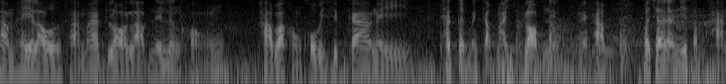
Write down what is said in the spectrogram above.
ทำให้เราสามารถรอรับในเรื่องของภาวะของโควิด -19 ในถ้าเกิดมันกลับมาอีกรอบหนึ่งนะครับ เพราะฉะนั้นอันนี้สำคัญ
